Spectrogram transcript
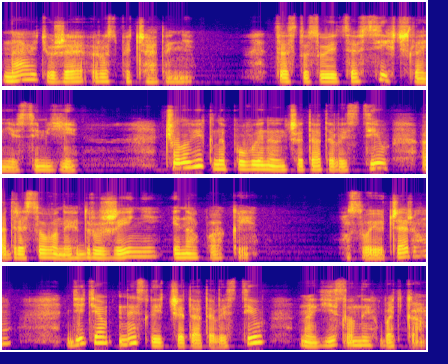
навіть уже розпечатані. Це стосується всіх членів сім'ї. Чоловік не повинен читати листів, адресованих дружині і навпаки. У свою чергу, дітям не слід читати листів, надісланих батькам.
